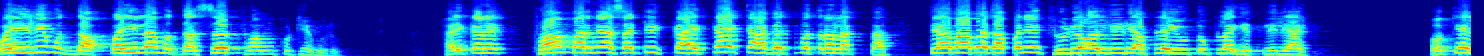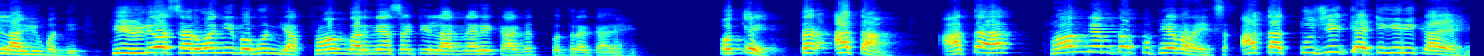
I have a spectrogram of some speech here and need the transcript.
पहिली मुद्दा पहिला मुद्दा सर फॉर्म कुठे भरू? आहे का नाही? फॉर्म भरण्यासाठी काय काय कागदपत्र लागतात? त्याबाबत आपण एक व्हिडिओ ऑलरेडी आपल्या युट्यूबला घेतलेली आहे. ओके? लाईव्हमध्ये. ती व्हिडिओ सर्वांनी बघून घ्या. फॉर्म भरण्यासाठी लागणारे कागदपत्र काय आहे? ओके? तर आता आता फॉर्म नेमकं कुठे भरायचं? आता तुझी कॅटेगरी काय आहे?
